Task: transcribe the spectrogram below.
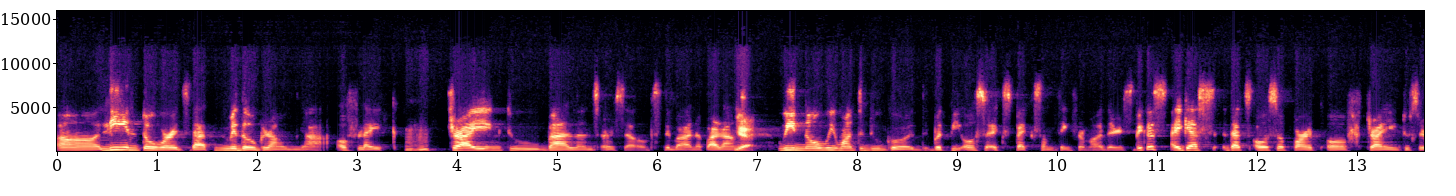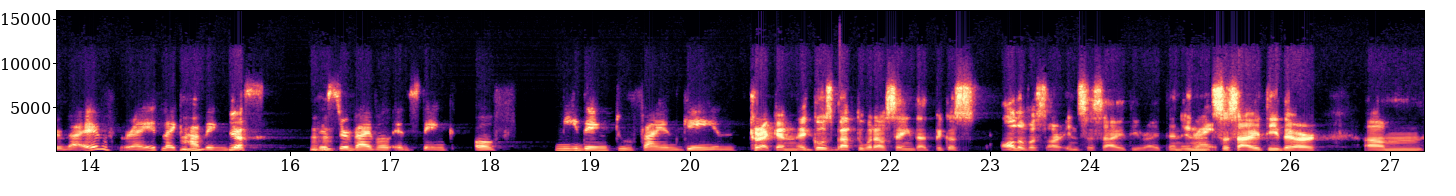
uh, lean towards that middle ground nga of like Mhm. trying to balance ourselves diba na parang yeah we know we want to do good, but we also expect something from others. Because I guess that's also part of trying to survive, right? Like Mhm. having Yeah. this this survival instinct of needing to find gain. Correct. And it goes back to what I was saying that because all of us are in society, right? And in Right. society there are um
